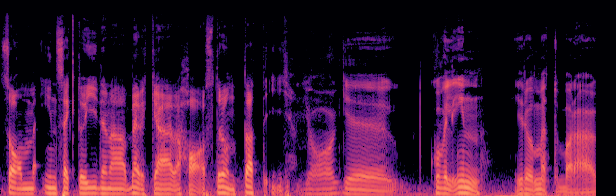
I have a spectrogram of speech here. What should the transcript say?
som insektoiderna verkar ha struntat i. Jag eh, går väl in i rummet och bara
